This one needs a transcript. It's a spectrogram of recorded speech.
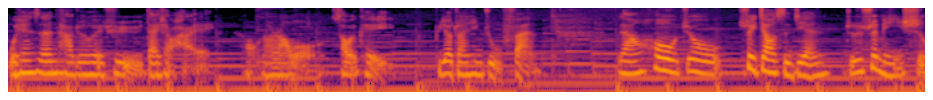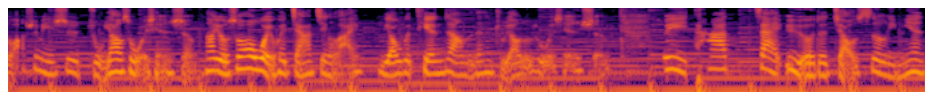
我先生他就会去带小孩，好，然后让我稍微可以比较专心煮饭。然后就睡觉时间就是睡眠仪式了，睡眠仪式主要是我先生。那有时候我也会加进来聊个天这样子，但是主要都是我先生。所以他在育儿的角色里面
